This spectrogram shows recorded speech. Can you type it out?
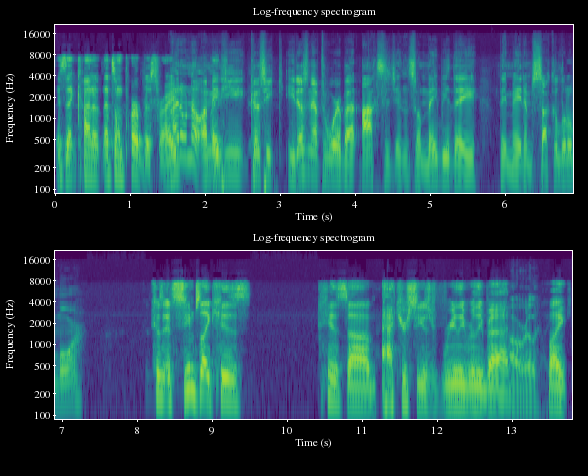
Is that kind of that's on purpose, right? I don't know. I mean, Like- he because he he doesn't have to worry about oxygen, so maybe they they made him suck a little more. because it seems like his his uh, accuracy is really really bad. Oh, really? Like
